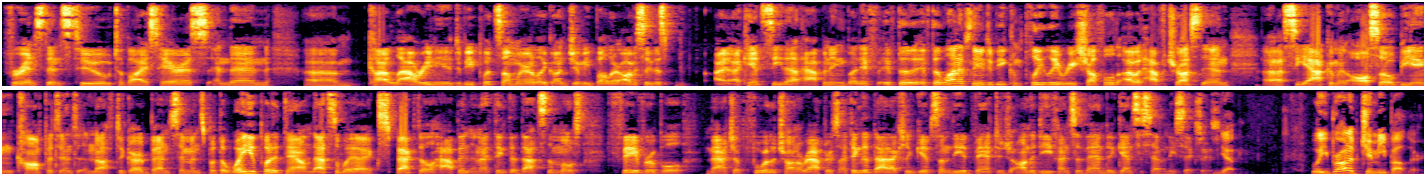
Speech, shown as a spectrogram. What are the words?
for instance, to Tobias Harris, and then um, Kyle Lowry needed to be put somewhere, like on Jimmy Butler. Obviously, this I, I, can't see that happening. But if, if the if the lineups needed to be completely reshuffled, I would have trust in uh, Siakam and also being competent enough to guard Ben Simmons. But the way you put it down, that's the way I expect it'll happen, and I think that that's the most favorable matchup for the Toronto Raptors. I think that that actually gives them the advantage on the defensive end against the 76ers. Yep. Well, you brought up Jimmy Butler,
